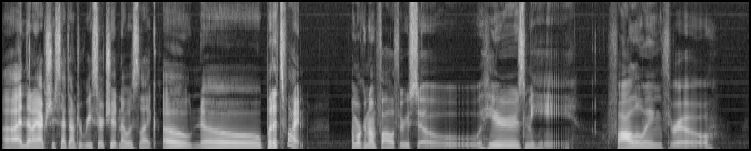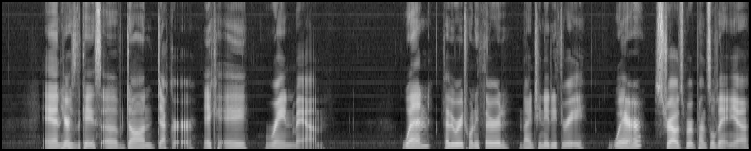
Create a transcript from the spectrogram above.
Uh, and then I actually sat down to research it, and I was like, oh no, but it's fine. I'm working on follow through, so here's me following through. And here's the case of Don Decker, aka Rain Man. When? February 23rd, 1983. Where? Stroudsburg, Pennsylvania.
